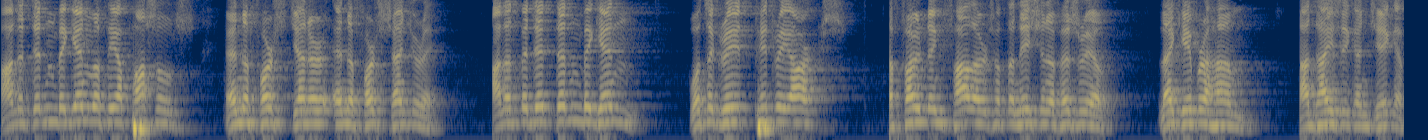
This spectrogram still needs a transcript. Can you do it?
and it didn't begin with the apostles in the first gener- in the first century, and it didn't begin with the great patriarchs, the founding fathers of the nation of Israel, like Abraham and Isaac and Jacob.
